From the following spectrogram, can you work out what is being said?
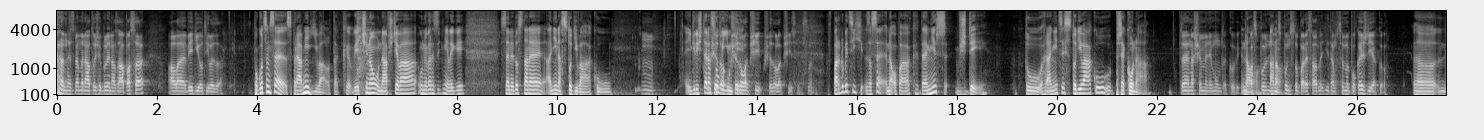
neznamená to, že byli na zápase, ale vědí o té lize. Pokud jsem se správně díval, tak většinou návštěva univerzitní ligy se nedostane ani na 100 diváků. Hmm. I když teda Už jsou je, to, už výjimky. je to lepší, už je to lepší, si myslím. V Pardubicích zase naopak téměř vždy tu hranici 100 diváků překoná. To je naše minimum takový. No, aspoň, ano. aspoň 150 lidí tam chceme po každý. Jako. Uh,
